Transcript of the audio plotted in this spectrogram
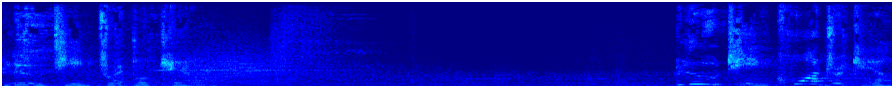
Blue team triple kill. Blue team quadra kill.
